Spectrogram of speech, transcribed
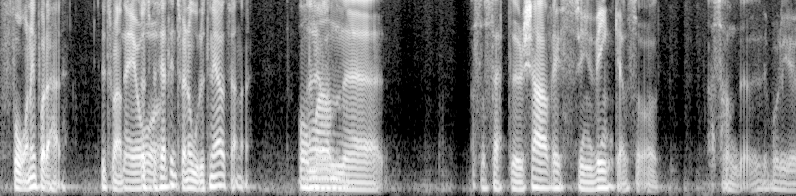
få ordning på det här. Det tror jag inte, Nej, och- speciellt inte för en orutinerad tränare. Om man, eh, alltså sett ur Xavis synvinkel så, alltså han, det vore ju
